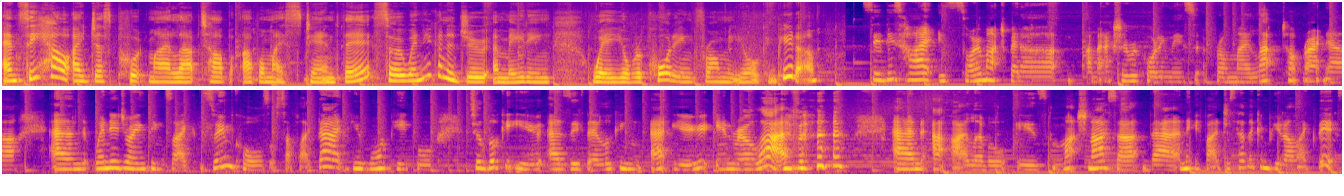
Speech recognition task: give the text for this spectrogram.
And see how I just put my laptop up on my stand there? So when you're going to do a meeting where you're recording from your computer, See, this height is so much better. I'm actually recording this from my laptop right now. And when you're doing things like Zoom calls or stuff like that, you want people to look at you as if they're looking at you in real life. and at eye level is much nicer than if I just had the computer like this.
